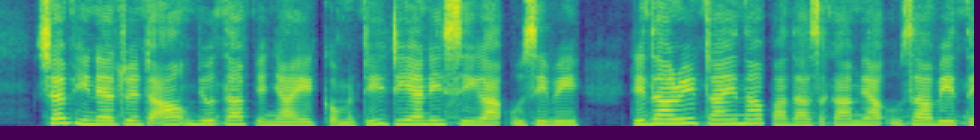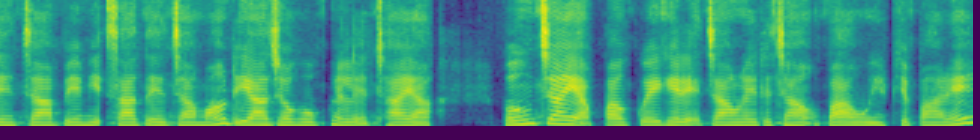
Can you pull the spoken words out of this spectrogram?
။ရှမ်းပြည်နယ်တွင်တအောင်မြို့သားပညာရေးကော်မတီ DNC ကဦးစီးပြီးဒေသရင်းတိုင်းသားဘာသာစကားများဦးစားပေးသင်ကြားပေးမိစာသင်ကြားမောင်းတရားကျော်ကိုဖွင့်လှစ်ထားရာဘုံကြရပောက်ကွဲခဲ့တဲ့အကြောင်းလေးတစ်ကြောင်းအပါအဝင်ဖြစ်ပါတယ်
